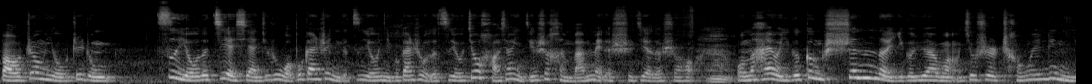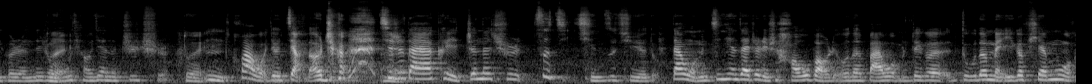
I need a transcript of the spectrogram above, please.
保证有这种自由的界限，就是我不干涉你的自由，你不干涉我的自由，就好像已经是很完美的世界的时候，嗯，我们还有一个更深的一个愿望，就是成为另一个人那种无条件的支持。对，嗯，话我就讲到这儿。其实大家可以真的是自己亲自去阅读，但我们今天在这里是毫无保留的把我们这个读的每一个篇目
